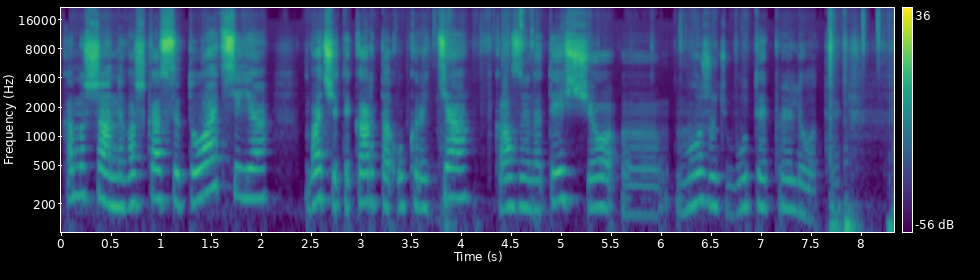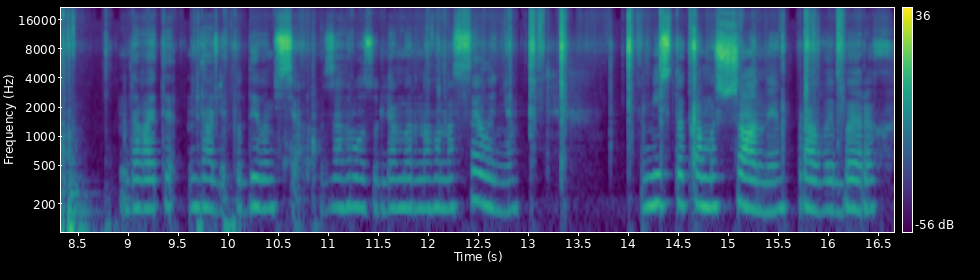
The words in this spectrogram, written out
Камишани, важка ситуація. Бачите, карта укриття вказує на те, що е, можуть бути прильоти. Давайте далі подивимося загрозу для мирного населення. Місто Камишани, правий берег.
